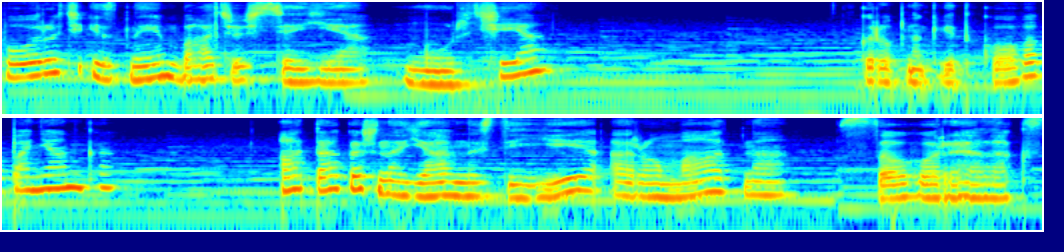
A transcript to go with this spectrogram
Поруч із ним бачу ще є мурчія, крупноквіткова панянка, а також наявності є ароматна Сого Релакс,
